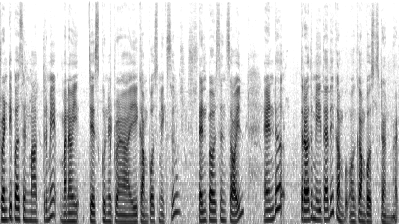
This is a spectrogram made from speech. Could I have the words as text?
twenty percent మాత్రమే మనం చేసుకునే ఈ compost mix ten percent soil and తర్వాత మిగతాది కంపో కంపోస్ట్ అనమాట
